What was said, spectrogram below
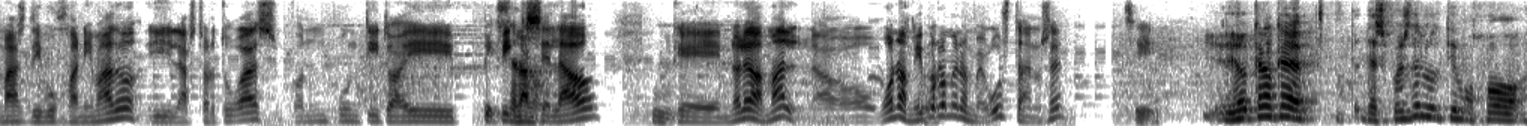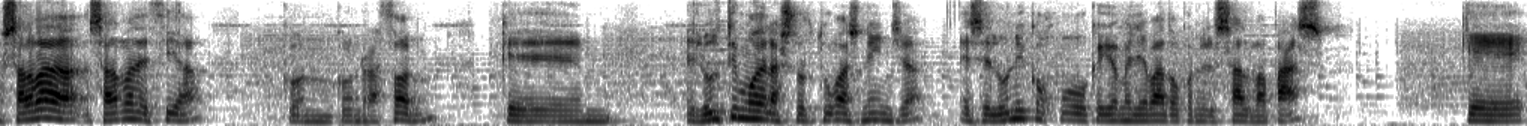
más dibujo animado y las tortugas con un puntito ahí Pixelado. pixelado, Mm, que no le va mal. O, bueno, a mí por lo menos me gusta, no sé. Sí. Yo creo que después del último juego, Salva, Salva decía, con, con razón, que mm, el último de las tortugas ninja es el único juego que yo me he llevado con el Salva Pass que,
